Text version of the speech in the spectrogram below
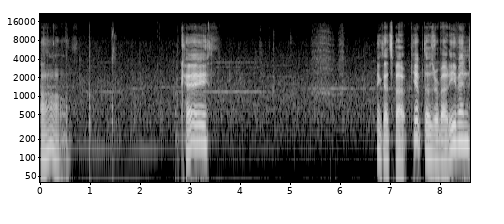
Oh. Okay. I think that's about, yep, those are about even.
